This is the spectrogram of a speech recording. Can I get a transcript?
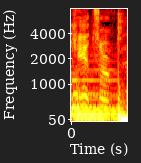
Can't turn. Back.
